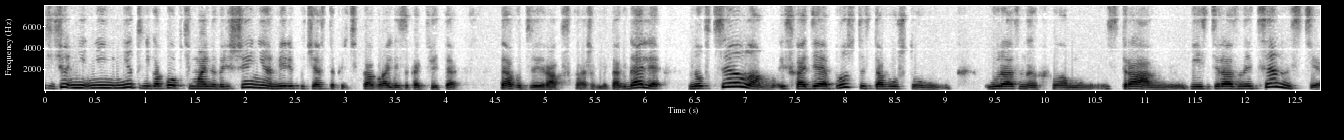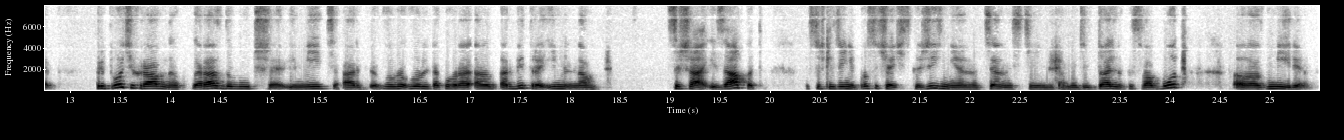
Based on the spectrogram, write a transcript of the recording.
все, не, не, нет никакого оптимального решения. Америку часто критиковали за какие-то, да, вот за Ирак, скажем, и так далее. Но в целом, исходя просто из того, что у разных стран есть разные ценности, при прочих равных гораздо лучше иметь в роли такого арбитра именно США и Запад с точки зрения просто человеческой жизни, ценностей там, индивидуальных и свобод э, в мире –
